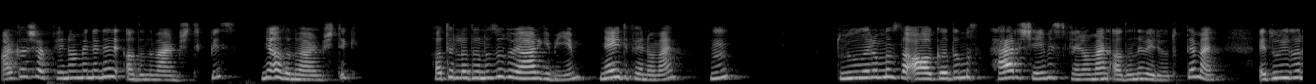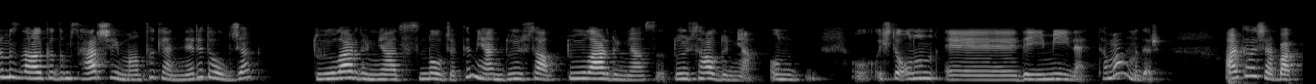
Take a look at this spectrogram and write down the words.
Arkadaşlar fenomene ne adını vermiştik biz? Ne adını vermiştik? Hatırladığınızı duyar gibiyim. Neydi fenomen? Hı? Duyularımızla algıladığımız her şeye biz fenomen adını veriyorduk değil mi? E duyularımızla algıladığımız her şey mantıken nerede olacak? Duyular dünyasında olacak değil mi? Yani duysal, duyular dünyası, duysal dünya. Onun, işte onun e, deyimiyle tamam mıdır? Arkadaşlar bak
